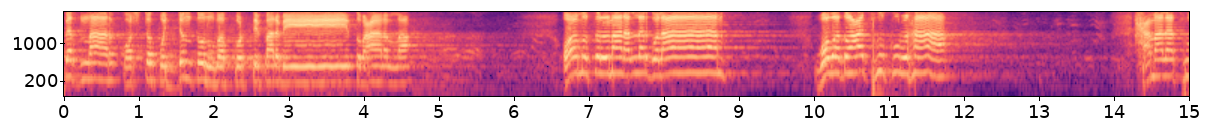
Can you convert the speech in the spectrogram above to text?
বেদনার কষ্ট পর্যন্ত অনুভব করতে পারবে। সুবহানাল্লাহ। ও মুসলমান, আল্লাহর গোলাম ওয়াদাআতহু কুরহা হামালাতহু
